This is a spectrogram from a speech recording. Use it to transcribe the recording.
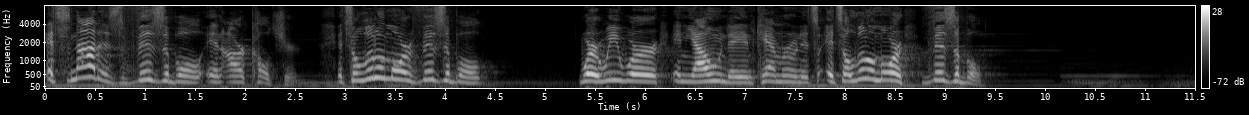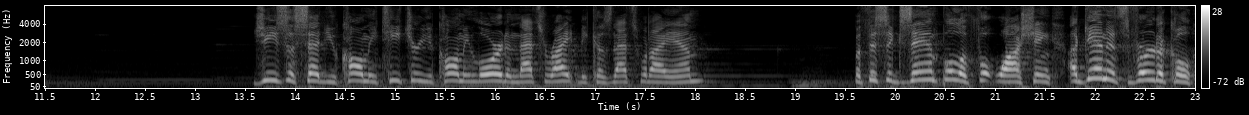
It's not as visible in our culture. It's a little more visible where we were in Yaoundé in Cameroon. It's, it's a little more visible. Jesus said, You call me teacher, you call me Lord, and that's right because that's what I am. But this example of foot washing, again, it's vertical,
